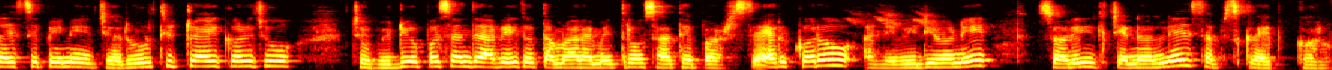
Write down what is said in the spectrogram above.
રેસીપીને જરૂરથી ટ્રાય કરજો. જો વીડિયો પસંદ આવે તો તમારા મિત્રો સાથે પણ શેર કરો અને વિડીયોને સોરી ચેનલને સબસ્ક્રાઈબ કરો.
